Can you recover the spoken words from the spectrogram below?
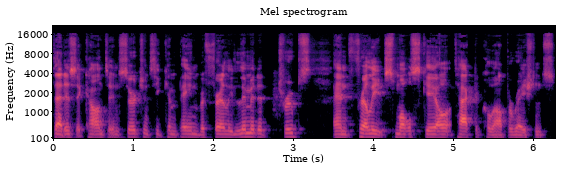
that is a counterinsurgency campaign with fairly limited troops and fairly small scale tactical operations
